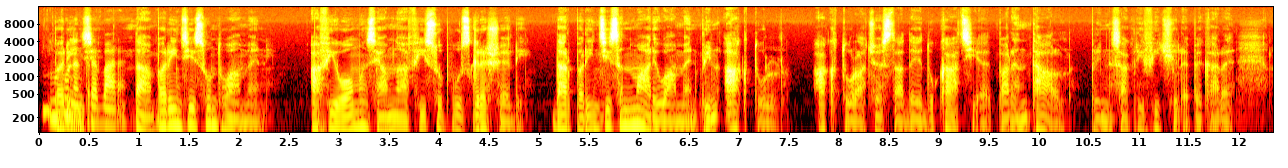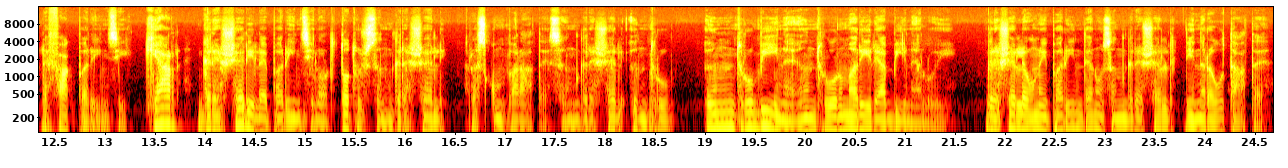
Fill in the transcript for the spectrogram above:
Părinții, Bună întrebare. Da, părinții sunt oameni. A fi om înseamnă a fi supus greșelii. Dar părinții sunt mari oameni prin actul actul acesta de educație parental, prin sacrificiile pe care le fac părinții. Chiar greșelile părinților totuși sunt greșeli răscumpărate, sunt greșeli într-o, într bine, într-o urmărire a binelui. Greșelile unui părinte nu sunt greșeli din răutate.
